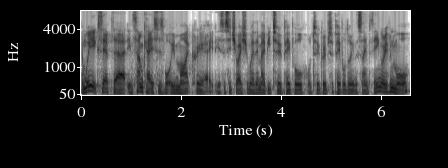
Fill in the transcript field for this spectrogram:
And we accept that in some cases, what we might create is a situation where there may be two people or two groups of people doing the same thing, or even more.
